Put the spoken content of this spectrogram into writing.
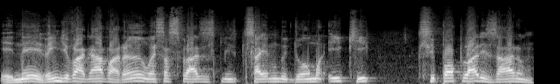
né, vem devagar varão, essas frases que, saíram do idioma e que se popularizaram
